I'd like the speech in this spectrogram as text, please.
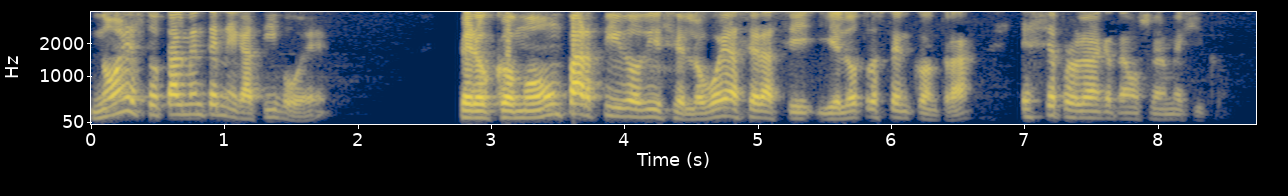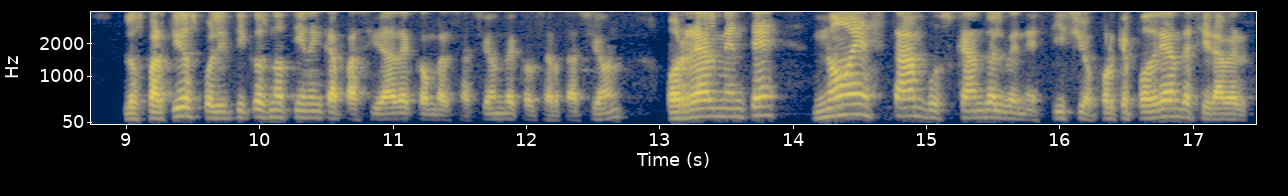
no es totalmente negativo, ¿eh? Pero como un partido dice, lo voy a hacer así y el otro está en contra, ese es el problema que tenemos en México. Los partidos políticos no tienen capacidad de conversación, de concertación, o realmente no están buscando el beneficio, porque podrían decir, a ver,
